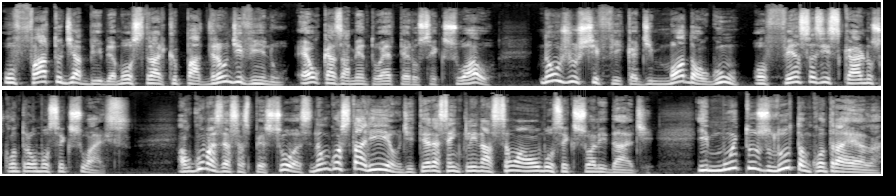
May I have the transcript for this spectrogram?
O fato de a Bíblia mostrar que o padrão divino é o casamento heterossexual não justifica de modo algum ofensas e escarnos contra homossexuais. Algumas dessas pessoas não gostariam de ter essa inclinação à homossexualidade, e muitos lutam contra ela,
